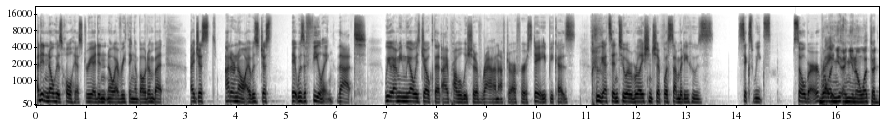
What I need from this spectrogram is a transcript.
I didn't know his whole history. I didn't know everything about him, but I just I don't know. I was just it was a feeling that we I mean, we always joke that I probably should have ran after our first date because who gets into a relationship with somebody who's 6 weeks sober, right? Well, and you, and you know what that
